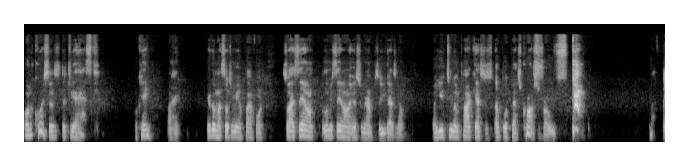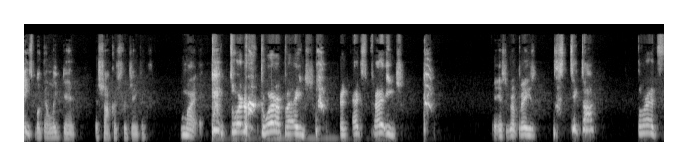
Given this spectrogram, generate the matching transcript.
on the questions that you ask. Okay, all right. Here go my social media platforms. So I say it on. Let me say it on Instagram so you guys know. My YouTube and podcast is Uplift Past Crossroads. my Facebook and LinkedIn is Sean Christopher Jenkins my Twitter Twitter page and X page, and Instagram page, TikTok, Threads.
